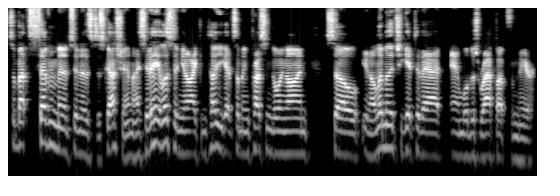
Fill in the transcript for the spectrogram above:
So about seven minutes into this discussion, I said, Hey, listen, you know, I can tell you got something pressing going on. So, you know, let me let you get to that and we'll just wrap up from here.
